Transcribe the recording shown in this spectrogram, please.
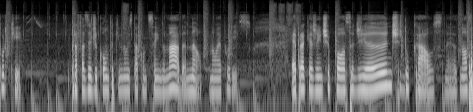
Por quê? Para fazer de conta que não está acontecendo nada? Não, não é por isso é para que a gente possa diante do caos, né? A nossa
